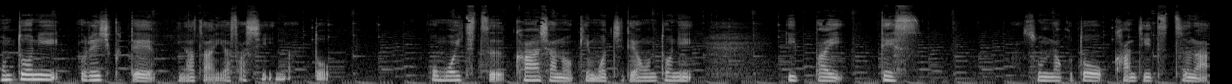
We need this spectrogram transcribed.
本当に嬉しくて皆さん優しいなと思いつつ感謝の気持ちで本当にいっぱいです。そんなことを感じつつな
